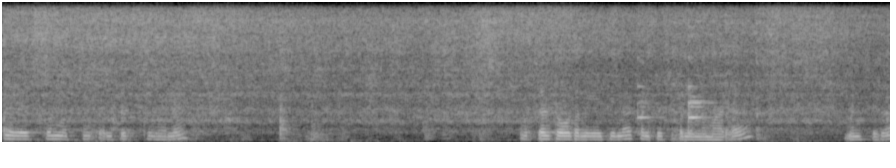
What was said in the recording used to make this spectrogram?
ఇట్లా వేసుకొని మొత్తం కలిపేసుకోవాలి. మొత్తం టోటల్గా అయితే ఇలా కలిపేసుకోవాలన్నమాట. మంచిగా.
